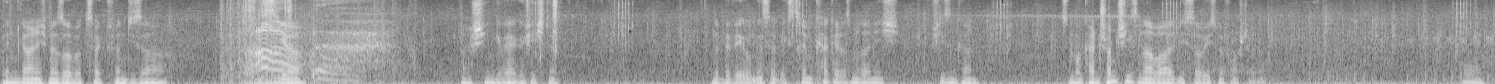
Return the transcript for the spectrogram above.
Bin gar nicht mehr so überzeugt von dieser Maschinengewehrgeschichte. Eine Bewegung ist halt extrem kacke, dass man da nicht schießen kann. Also man kann schon schießen, aber halt nicht so, wie ich es mir vorstelle. Oh.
